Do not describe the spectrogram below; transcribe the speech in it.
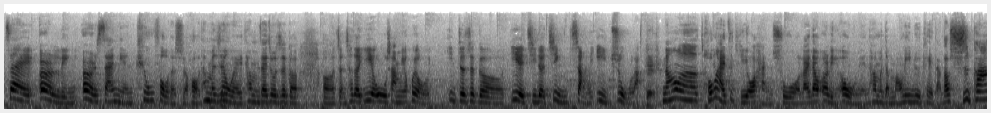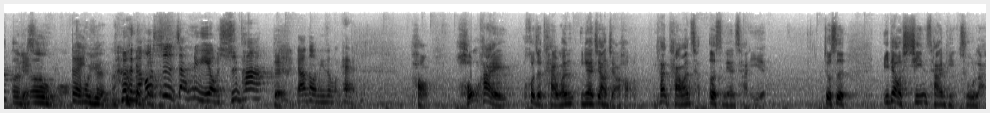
在二零二三年 Q4 的时候，他们认为他们在做这个呃整车的业务上面会有一的这个业绩的进账的挹注啦。对。然后呢，红海自己有喊出，来到二零二五年，他们的毛利率可以达到十趴。二零二五哦，对，这么远。然后市占率也有十趴。对。杨董你怎么看？好。红海或者台湾应该这样讲好了。你看台湾产二十年产业，就是一定要新产品出来，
